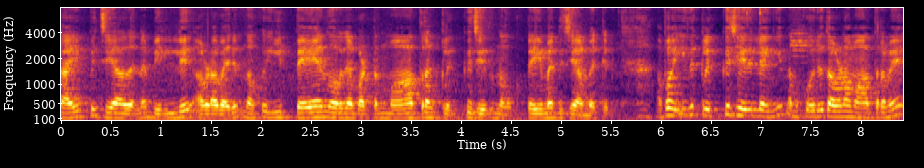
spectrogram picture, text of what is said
ടൈപ്പ് ചെയ്യാതെ തന്നെ ബില്ല് അവിടെ വരും. നമുക്ക് ഈ പേ എന്ന് പറഞ്ഞ ബട്ടൺ മാത്രം ക്ലിക്ക് ചെയ്ത് നമുക്ക് പേയ്മെന്റ് ചെയ്യാൻ പറ്റും. അപ്പോൾ ഇത് ക്ലിക്ക് ചെയ്തില്ലെങ്കിൽ നമുക്ക് ഒരു തവണ മാത്രമേ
